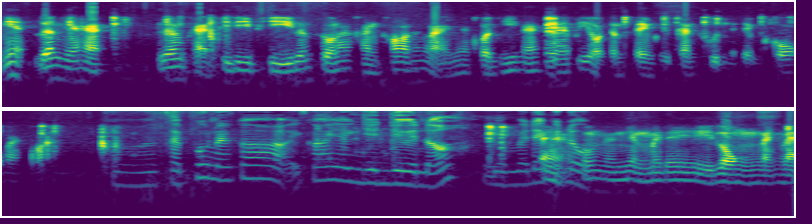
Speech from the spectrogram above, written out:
เนี่ยเรื่องเนี้ยฮะ เรื่องแผน PDP เรื่องโซล่าคังข้อทั้งหลายเนี่ยคนที่น่าจะได้ประโยชน์เต็มๆคือการทุนในเดมโก้มากกว่าอ๋อแต่พวกนั้นก็ก็ยังยืนยืนๆเนาะยังไม่ได้แต่กระโดพดวกนั้นยังไม่ได้ลงแร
